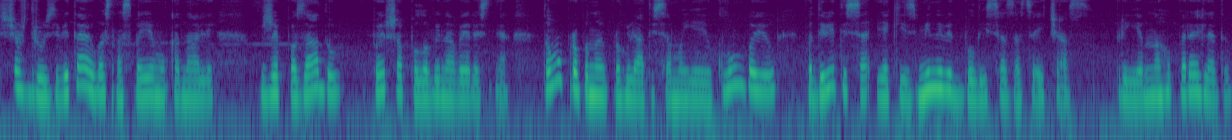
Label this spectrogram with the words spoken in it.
Що ж, друзі, вітаю вас на своєму каналі. Вже позаду перша половина вересня. Тому пропоную прогулятися моєю клумбою, подивитися, які зміни відбулися за цей час. Приємного перегляду!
